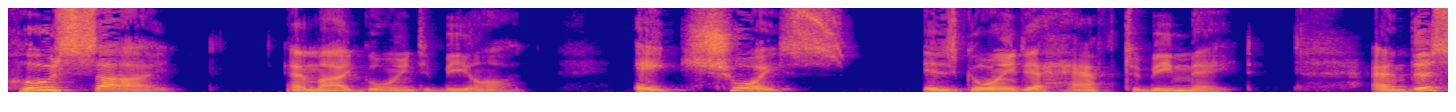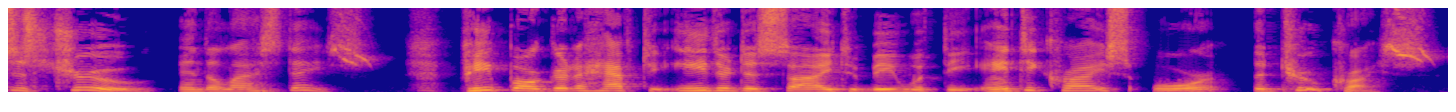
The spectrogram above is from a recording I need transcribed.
Whose side am I going to be on? A choice is going to have to be made. And this is true in the last days. People are going to have to either decide to be with the Antichrist or the true Christ.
